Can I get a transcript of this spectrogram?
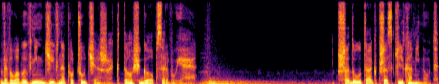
wywołały w nim dziwne poczucie, że ktoś go obserwuje. Szedł tak przez kilka minut,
